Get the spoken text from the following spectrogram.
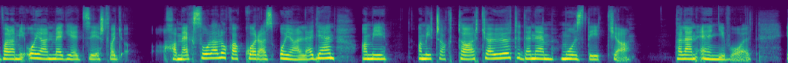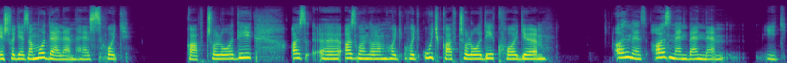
valami olyan megjegyzést, vagy ha megszólalok, akkor az olyan legyen, ami, ami csak tartja őt, de nem mozdítja. Talán ennyi volt. És hogy ez a modellemhez hogy kapcsolódik, az, azt gondolom, hogy, hogy úgy kapcsolódik, hogy az, az ment bennem így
